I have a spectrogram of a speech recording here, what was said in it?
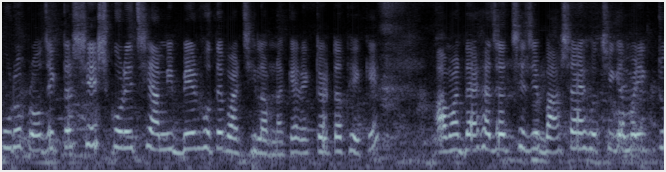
পুরো প্রজেক্টটা শেষ করেছি আমি বের হতে পারছিলাম না ক্যারেক্টারটা থেকে। আমার দেখা যাচ্ছে যে বাসায় হচ্ছে কি আমার একটু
